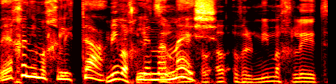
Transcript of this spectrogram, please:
ואיך אני מחליטה מי מחליט? זהו, לממש. מי- אבל מי מחליט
